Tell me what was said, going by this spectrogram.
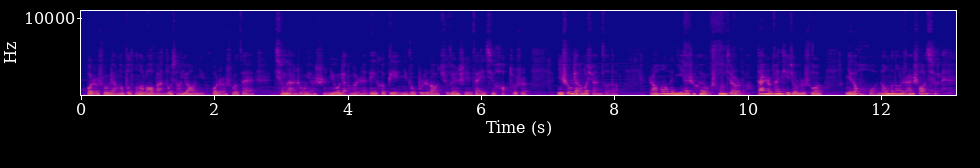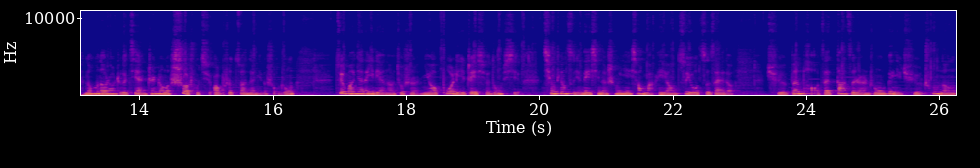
或者说两个不同的老板都想要你，或者说在情感中也是，你有两个人 A 和 B，你都不知道去跟谁在一起好，就是你是有两个选择的。然后呢，你也是很有冲劲儿的，但是问题就是说，你的火能不能燃烧起来，能不能让这个箭真正的射出去，而不是攥在你的手中。最关键的一点呢，就是你要剥离这些东西，倾听自己内心的声音，像马一样自由自在的去奔跑在大自然中，为你去充能。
